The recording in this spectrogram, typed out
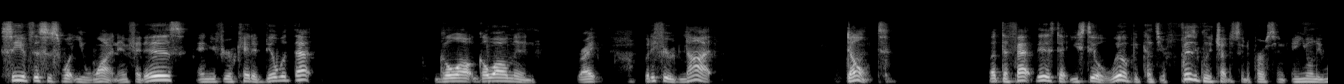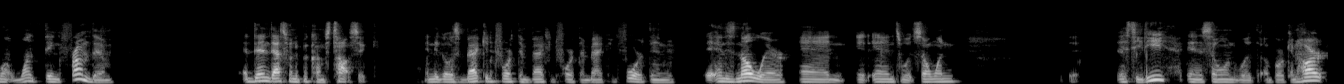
See if this is what you want. If it is, and if you're okay to deal with that, go all go all in, right? But if you're not, don't. But the fact is that you still will because you're physically attracted to the person and you only want one thing from them. And then that's when it becomes toxic. And it goes back and forth and back and forth and back and forth and it ends nowhere and it ends with someone STD and someone with a broken heart,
